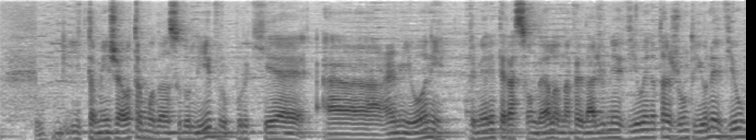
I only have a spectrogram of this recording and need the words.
E também já é outra mudança do livro, porque a Hermione, a primeira interação dela, na verdade o Neville ainda tá junto. E o Neville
